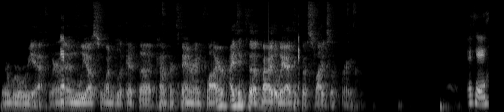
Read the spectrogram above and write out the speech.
where were we at? Where, and we also wanted to look at the conference banner and flyer. I think the, by the way, I think the slides look great. Okay.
